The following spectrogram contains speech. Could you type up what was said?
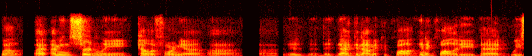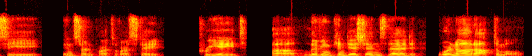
Well, I, I mean, certainly California, uh, uh, the, the, economic inequality that we see in certain parts of our state create uh, living conditions that were not optimal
